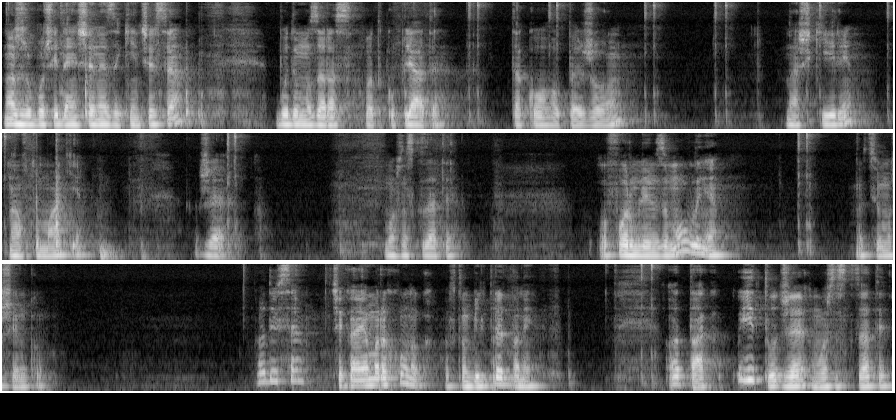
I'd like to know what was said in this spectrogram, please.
Наш робочий день ще не закінчився. Будемо зараз от купляти такого Peugeot на шкірі, на автоматі. Вже, можна сказати, оформлюємо замовлення на цю машинку. От і все. Чекаємо рахунок. Автомобіль придбаний. Отак. І тут же можна сказати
